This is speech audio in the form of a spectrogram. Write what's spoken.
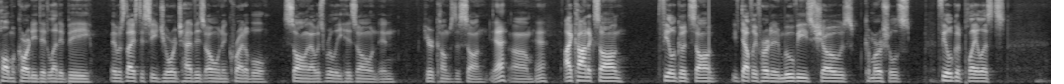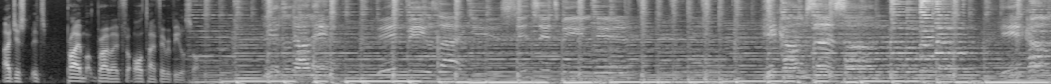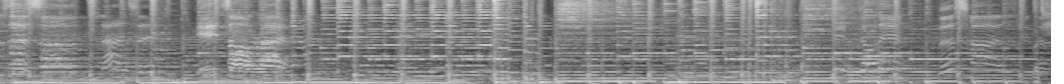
Paul McCartney did "Let It Be." It was nice to see George have his own incredible song that was really his own. And "Here Comes the Sun." Yeah, um, yeah. iconic song, feel good song. You've definitely heard it in movies, shows, commercials, feel good playlists. I just it's probably probably my all time favorite Beatles song.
